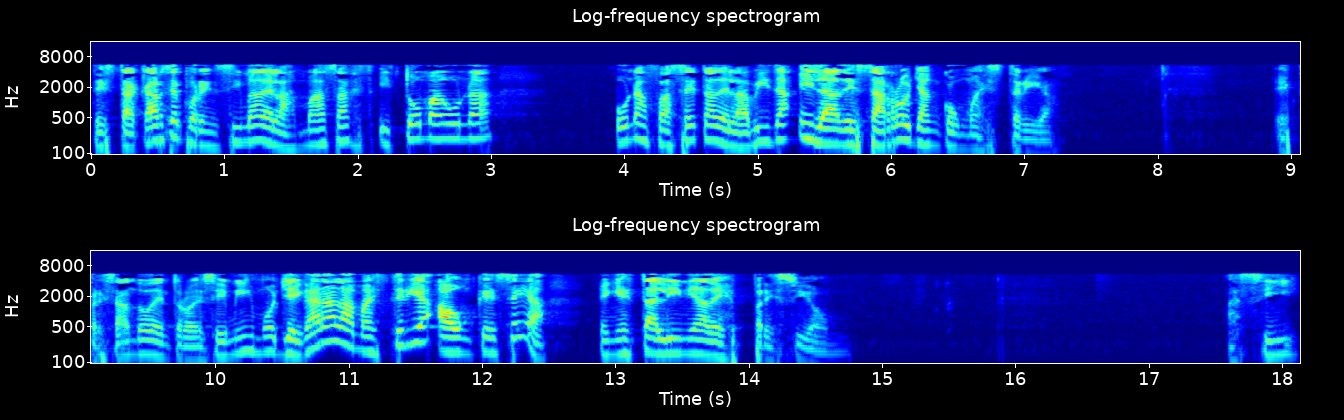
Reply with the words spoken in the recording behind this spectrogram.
destacarse por encima de las masas y toman una, una faceta de la vida y la desarrollan con maestría. Expresando dentro de sí mismo, llegar a la maestría aunque sea en esta línea de expresión. Así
